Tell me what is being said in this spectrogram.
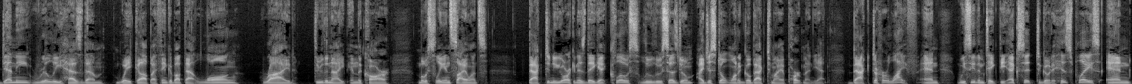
Demme really has them wake up. I think about that long ride through the night in the car, mostly in silence, back to New York. And as they get close, Lulu says to him, I just don't want to go back to my apartment yet. Back to her life. And we see them take the exit to go to his place and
